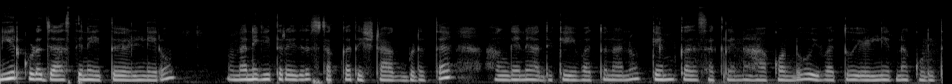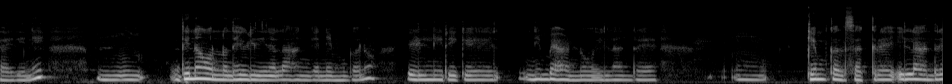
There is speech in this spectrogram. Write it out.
ನೀರು ಕೂಡ ಜಾಸ್ತಿನೇ ಇತ್ತು ಎಳ್ನೀರು. ನನಗೆ ಈ ಥರ ಇದ್ದರೆ ಸಖತ್ ಇಷ್ಟ ಆಗಿಬಿಡುತ್ತೆ. ಹಾಗೇ ಅದಕ್ಕೆ ಇವತ್ತು ನಾನು ಕೆಂಪು ಸಕ್ಕರೆನ ಹಾಕ್ಕೊಂಡು ಇವತ್ತು ಎಳ್ನೀರನ್ನ ಕುಡಿತಾ ಇದ್ದೀನಿ. ದಿನ ಒಂದೊಂದು ಹೇಳಿದ್ದೀನಲ್ಲ ಹಾಗೆ ನಿಮ್ಗೂ ಎಳ್ನೀರಿಗೆ ನಿಂಬೆಹಣ್ಣು ಇಲ್ಲಾಂದರೆ ಕೆಮಿಕಲ್ ಸಕ್ಕರೆ, ಇಲ್ಲಾಂದರೆ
